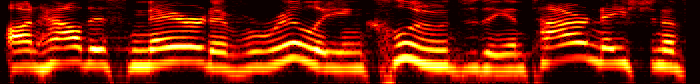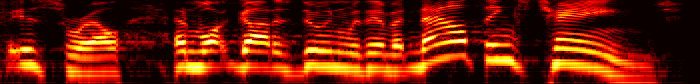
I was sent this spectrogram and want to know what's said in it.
on how this narrative really includes the entire nation of Israel and what God is doing with him. But now things change.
